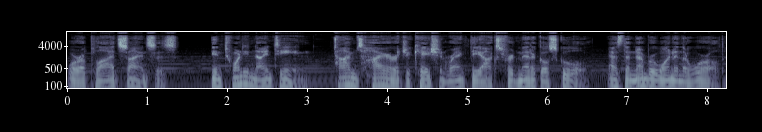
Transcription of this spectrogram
or applied sciences. In 2019, Times Higher Education ranked the Oxford Medical School as the number one in the world.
